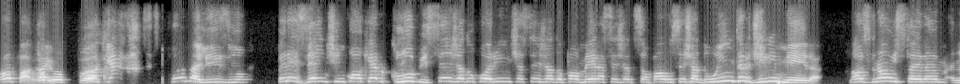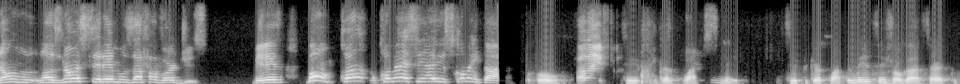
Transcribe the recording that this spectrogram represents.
Opa, caiu. Opa! Qualquer ato de vandalismo presente em qualquer clube, seja do Corinthians, seja do Palmeiras, seja de São Paulo, seja do Inter de Limeira. Nós não estaremos, não, nós não seremos a favor disso. Beleza? Bom, co- comecem aí os comentários. Ô, Fala aí. você fica quatro meses. Você fica quatro meses sem jogar, certo?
